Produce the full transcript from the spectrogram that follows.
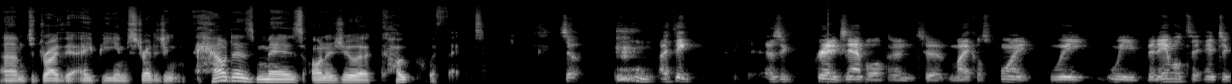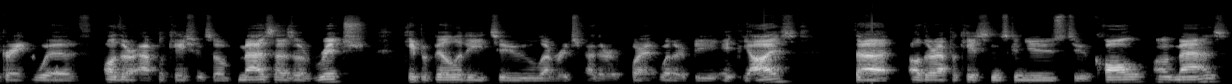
um, to drive their APM strategy. How does MAS on Azure cope with that? So, I think as a great example, and to Michael's point, we we've been able to integrate with other applications. So MAS has a rich capability to leverage either whether it be APIs that other applications can use to call uh, MAS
